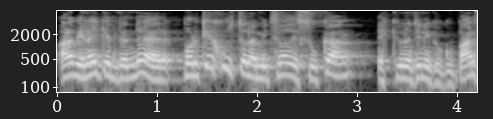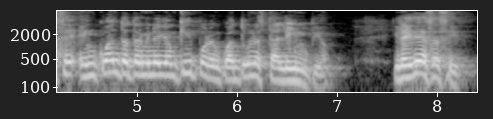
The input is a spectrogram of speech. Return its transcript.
Ahora bien, hay que entender por qué justo la mitzvah de Sukkah es que uno tiene que ocuparse en cuanto terminó Yom Kippur, en cuanto uno está limpio. Y la idea es así.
